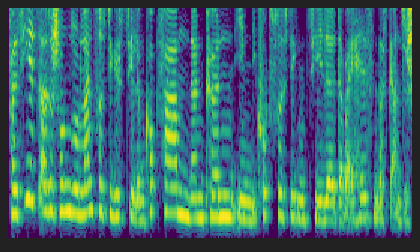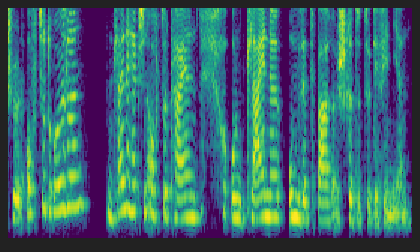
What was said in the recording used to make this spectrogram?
Falls Sie jetzt also schon so ein langfristiges Ziel im Kopf haben, dann können Ihnen die kurzfristigen Ziele dabei helfen, das Ganze schön aufzudröseln, in kleine Häppchen aufzuteilen und kleine umsetzbare Schritte zu definieren.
